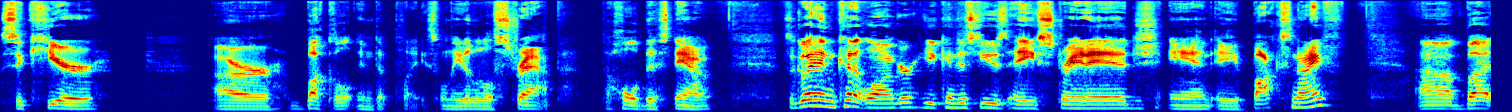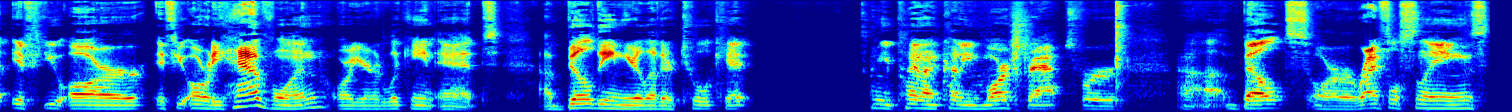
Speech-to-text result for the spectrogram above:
secure our buckle into place. We'll need a little strap to hold this down. So go ahead and cut it longer. You can just use a straight edge and a box knife. Uh, but if you are, if you already have one, or you're looking at uh, building your leather toolkit, and you plan on cutting more straps for uh, belts or rifle slings,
